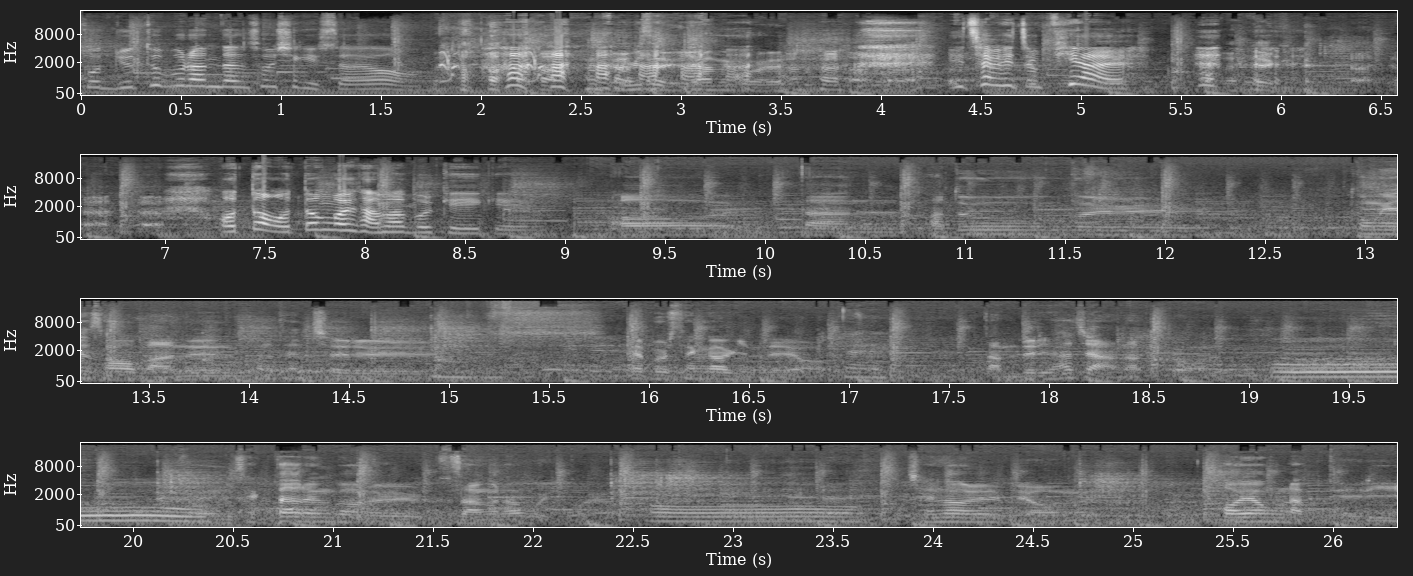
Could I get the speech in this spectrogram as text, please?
곧 유튜브를 한다는 소식이 있어요. 여기서 얘기하는 거예요 이참에 좀 PR. 어떤 어떤 걸 담아볼 계획이에요? 어, 일단 바둑을 통해서 많은 컨텐츠를 해볼 생각인데요 네. 남들이 하지 않았던 오. 좀 색다른 거를 구상을 하고 있고요 어. 채널명은 허영락 대리.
